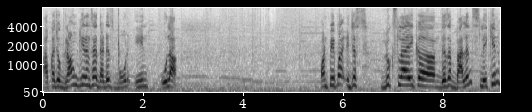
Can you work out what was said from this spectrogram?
आपका जो ग्राउंड क्लियरेंस है that is more in Ola on paper it just looks like there a balance लेकिन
